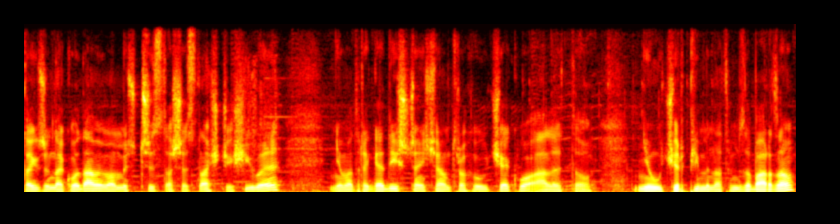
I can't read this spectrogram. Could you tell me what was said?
Także nakładamy, mamy już 316 siły. Nie ma tragedii, szczęścia nam trochę uciekło, ale to nie ucierpimy na tym za bardzo.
